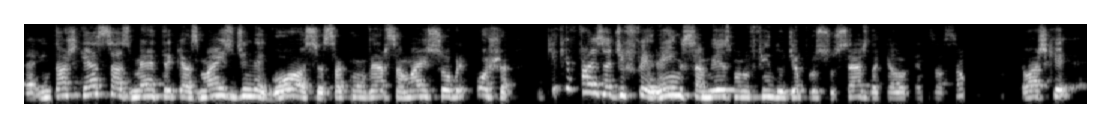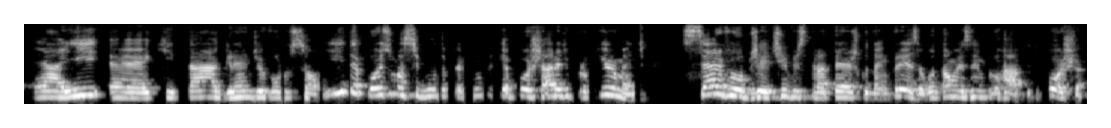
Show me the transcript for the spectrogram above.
É, então, acho que essas métricas mais de negócio, essa conversa mais sobre, poxa, o que, que faz a diferença mesmo no fim do dia para o sucesso daquela organização? Eu acho que é aí é, que está a grande evolução. E depois uma segunda pergunta, que é, poxa, área de procurement, serve o objetivo estratégico da empresa? Vou dar um exemplo rápido. Poxa,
